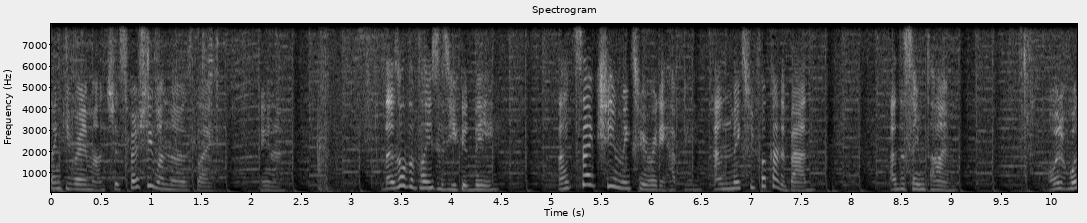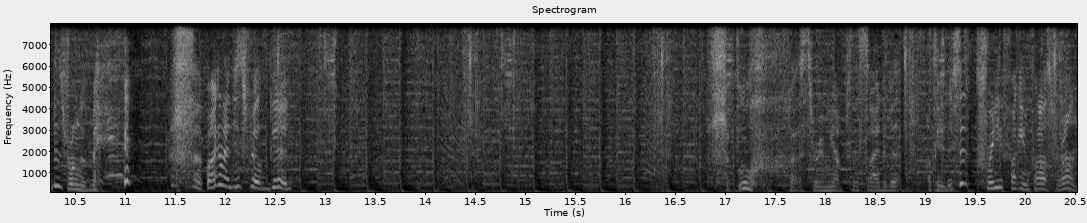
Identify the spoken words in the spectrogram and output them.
thank you very much. Especially when there's like, you know, there's other places you could be. That actually makes me really happy and makes me feel kind of bad at the same time. What, what is wrong with me? Why can't I just feel good? Ooh, that's throwing me up to the side a bit. Okay, this is pretty fucking fast run.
